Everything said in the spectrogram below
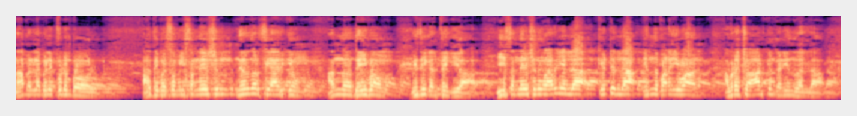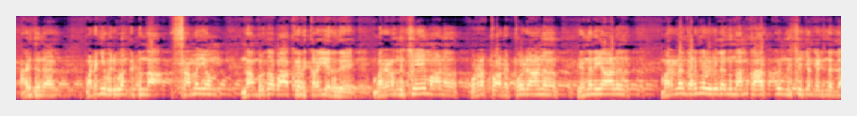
നാം എല്ലാം വെളിപ്പെടുമ്പോൾ ആ ദിവസം ഈ സന്ദേശം നിലനിർത്തിയായിരിക്കും. അന്ന് ദൈവം വിധി കൽപ്പിക്കുക. ഈ സന്ദേശം നിങ്ങൾ അറിയില്ല കേട്ടില്ല എന്ന് പറയുവാൻ അവിടെ ആർക്കും കഴിയുന്നതല്ല. ആയതിനാൽ മടങ്ങി വരുവാൻ കിട്ടുന്ന സമയം നാം വൃതമാക്കരുത് കളയരുത്. മരണം നിശ്ചയമാണ് ഉറപ്പാണ്. എപ്പോഴാണ് എങ്ങനെയാണ് മരണം കടന്നു വരിക എന്ന് നമുക്ക് ആർക്കും നിശ്ചയിക്കാൻ കഴിയുന്നില്ല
